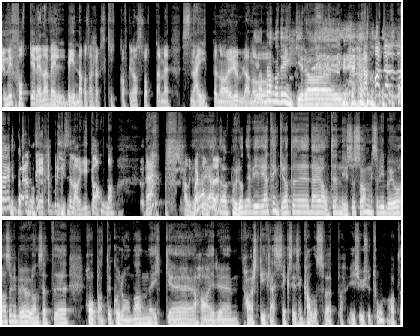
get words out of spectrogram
Kunne vi fått Jelena Welby inn da på sånn slags kickoff? Kunne ha stått der med sneipen og rulla noe Ja, Blanda drinker og Ja, det er garantert det blideste laget i gata. Hæ? Hadde ikke vært dumt, ja, det. Ja, moro. Jeg tenker at eh, det er jo alltid en ny sesong, så vi bør jo, altså, vi bør jo uansett uh, håpe at koronaen ikke har, uh, har, Ski Classics i sin kalde svøpe i 2022. At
